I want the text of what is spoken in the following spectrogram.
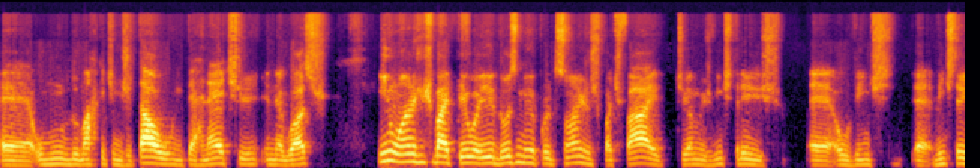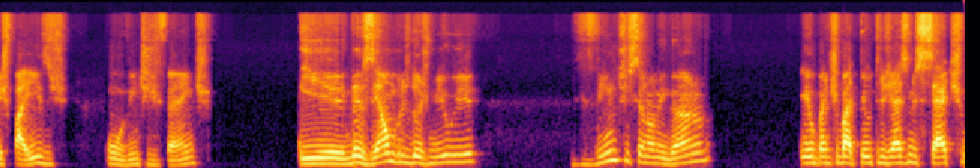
é, o mundo do marketing digital, internet e negócios. Em um ano a gente bateu aí 12 mil reproduções no Spotify, tivemos 23 é, ouvintes, é, 23 países com ouvintes diferentes. E em dezembro de 2020, se eu não me engano, eu, a gente bateu o 37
